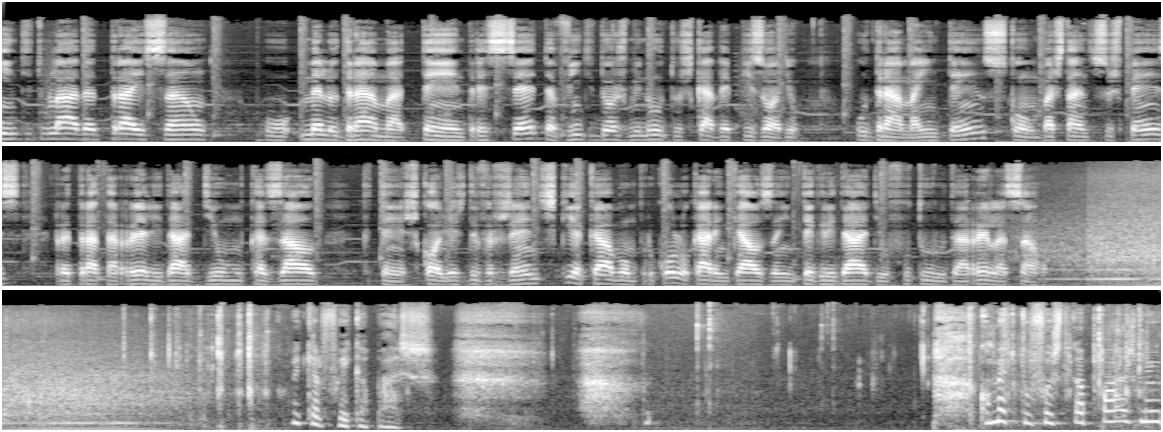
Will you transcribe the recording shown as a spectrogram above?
Intitulada Traição, o melodrama tem entre 7 a 22 minutos cada episódio. O drama é intenso, com bastante suspense, retrata a realidade de um casal que tem escolhas divergentes que acabam por colocar em causa a integridade e o futuro da relação. Como é que ele foi capaz? Como é que tu foste capaz, meu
